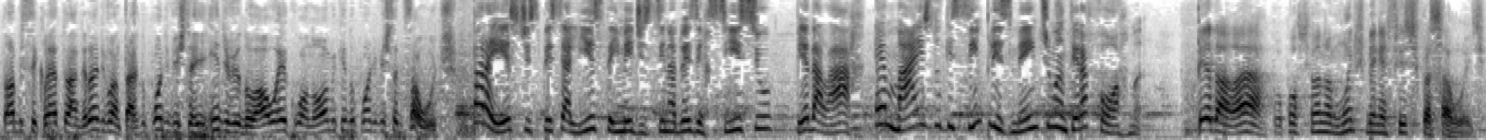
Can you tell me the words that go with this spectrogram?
Então a bicicleta é uma grande vantagem do ponto de vista individual, econômico e do ponto de vista de saúde. Para este especialista em medicina do exercício, pedalar é mais do que simplesmente manter a forma pedalar proporciona muitos benefícios para a saúde.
